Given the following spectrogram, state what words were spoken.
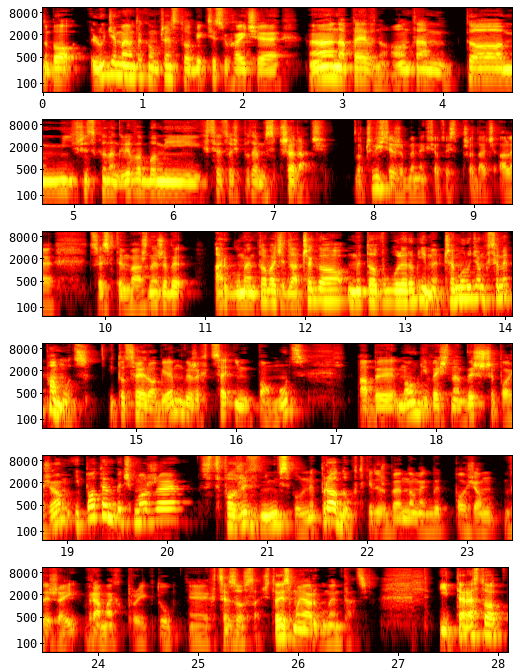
No bo ludzie mają taką często obiekcję, słuchajcie, a na pewno, on tam to mi wszystko nagrywa, bo mi chce coś potem sprzedać. Oczywiście, że będę chciał coś sprzedać, ale co jest w tym ważne, żeby argumentować, dlaczego my to w ogóle robimy, czemu ludziom chcemy pomóc. I to, co ja robię, mówię, że chcę im pomóc, aby mogli wejść na wyższy poziom i potem być może stworzyć z nimi wspólny produkt, kiedy już będą jakby poziom wyżej w ramach projektu e, Chcę zostać. To jest moja argumentacja. I teraz to,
